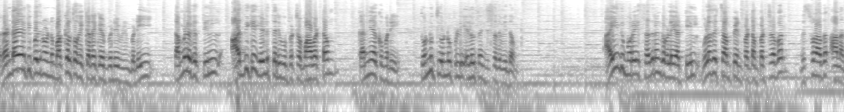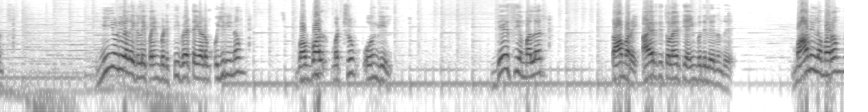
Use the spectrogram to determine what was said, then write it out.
ரெண்டாயிரத்தி பதினொன்று மக்கள் தொகை கணக்கெடுப்பின்படி தமிழகத்தில் அதிக எழுத்தறிவு பெற்ற மாவட்டம் கன்னியாகுமரி தொண்ணூத்தி ஒன்று புள்ளி எழுபத்தஞ்சு சதவீதம். ஐந்து முறை சதுரங்க விளையாட்டில் உலக சாம்பியன் பட்டம் பெற்றவர் விஸ்வநாதன் ஆனந்த். மீயொலி அலைகளை பயன்படுத்தி வேட்டையாடும் உயிரினம் வவ்வால் மற்றும் ஓங்கில். தேசிய மலர் தாமரை ஆயிரத்தி தொள்ளாயிரத்தி ஐம்பதில் இருந்து மாநில மரம்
